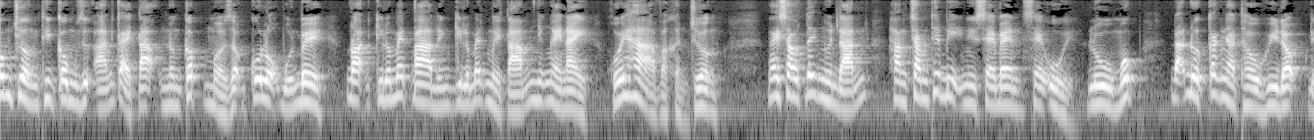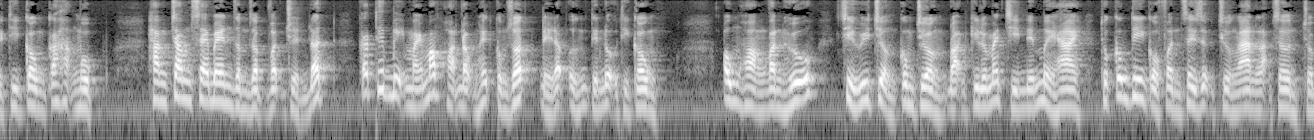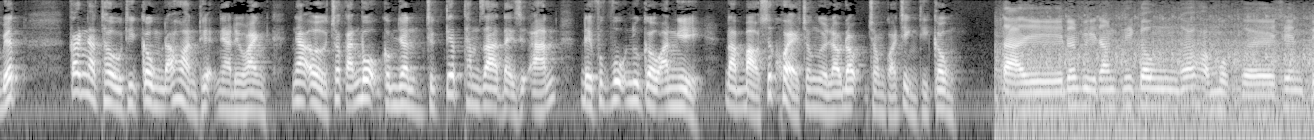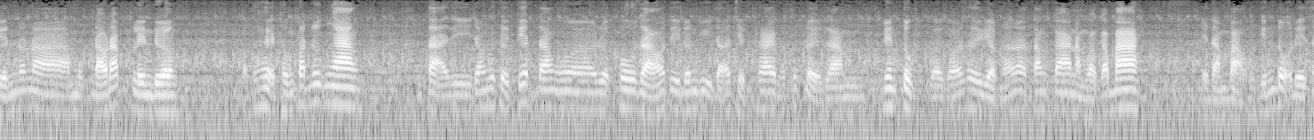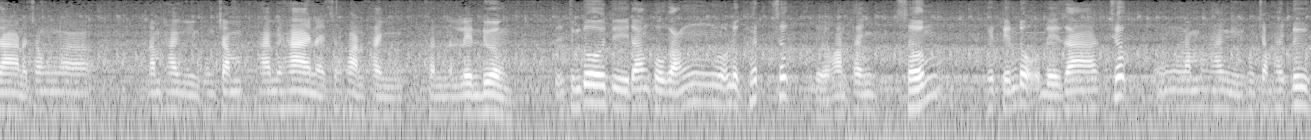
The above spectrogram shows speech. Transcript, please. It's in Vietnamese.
công trường thi công dự án cải tạo nâng cấp mở rộng quốc lộ 4B đoạn km 3 đến km 18 những ngày này hối hả và khẩn trương. Ngay sau Tết Nguyên đán, hàng trăm thiết bị như xe ben, xe ủi, lu múc đã được các nhà thầu huy động để thi công các hạng mục. Hàng trăm xe ben dầm dập vận chuyển đất, các thiết bị máy móc hoạt động hết công suất để đáp ứng tiến độ thi công. Ông Hoàng Văn Hữu, chỉ huy trưởng công trường đoạn km 9 đến 12 thuộc công ty cổ phần xây dựng Trường An Lạng Sơn cho biết, các nhà thầu thi công đã hoàn thiện nhà điều hành, nhà ở cho cán bộ công nhân trực tiếp tham gia tại dự án để phục vụ nhu cầu ăn nghỉ, đảm bảo sức khỏe cho người lao động trong quá trình thi công. Tại đơn vị đang thi công các hạng mục về trên tuyến đó là mục đào đắp nền đường và các hệ thống thoát nước ngang. Tại thì trong cái thời tiết đang ờ, được khô ráo thì đơn vị đã triển khai và thúc đẩy làm liên tục và có thời điểm đó là tăng ca nằm cả ca 3 để đảm bảo cái tiến độ đề ra là trong ờ, năm 2022 này sẽ hoàn thành phần lên đường. Thì Chúng tôi thì đang cố gắng nỗ lực hết sức để hoàn thành sớm cái tiến độ đề ra trước năm 2024.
